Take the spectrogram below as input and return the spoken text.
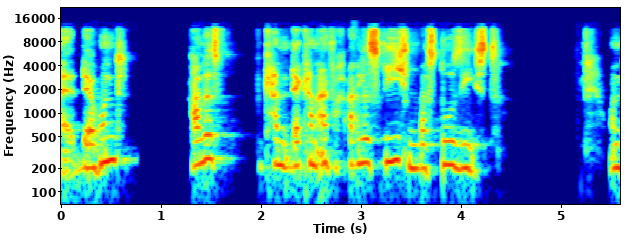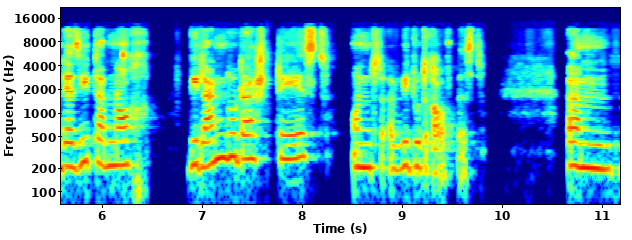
Äh, der Hund, alles kann, der kann einfach alles riechen, was du siehst. Und der sieht dann noch, wie lange du da stehst und wie du drauf bist. Ähm,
